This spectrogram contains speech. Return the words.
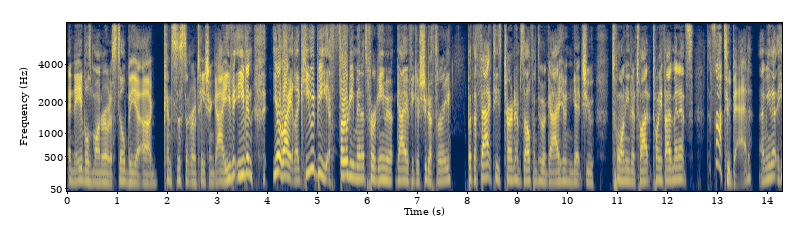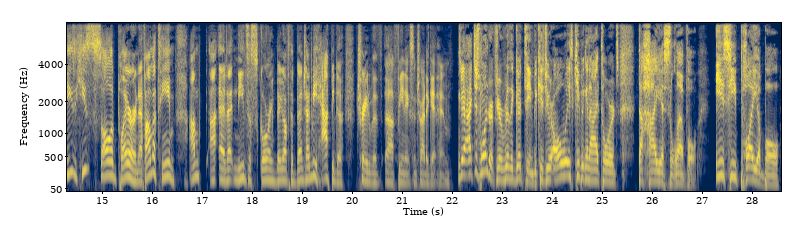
enables Monroe to still be a, a, consistent rotation guy. Even even you're right, like he would be a 30 minutes per game guy if he could shoot a three. But the fact he's turned himself into a guy who can get you 20 to 25 minutes, that's not too bad. I mean, he's he's a solid player, and if I'm a team I'm uh, that needs a scoring big off the bench, I'd be happy to trade with uh, Phoenix and try to get him. Yeah, I just wonder if you're a really good team because you're always keeping an eye towards the highest level. Is he playable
